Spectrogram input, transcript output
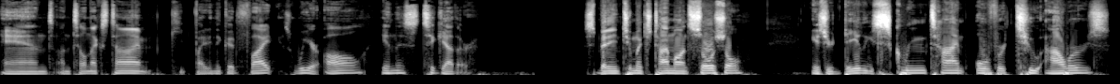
And until next time, keep fighting the good fight as we are all in this together. Spending too much time on social? Is your daily screen time over two hours?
